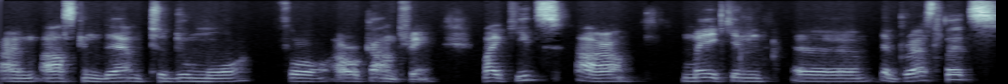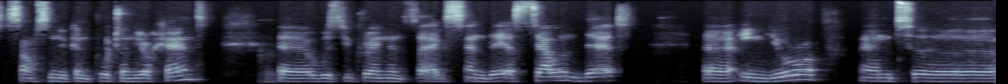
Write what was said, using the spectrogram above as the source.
I'm asking them to do more for our country. My kids are making uh, bracelets, something you can put on your hand uh, with Ukrainian flags, and they are selling that uh, in Europe, and uh,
